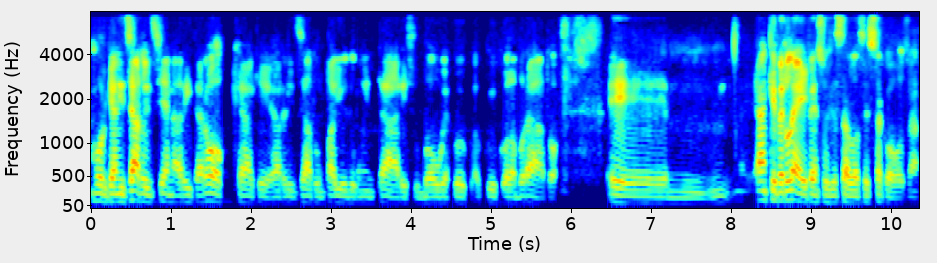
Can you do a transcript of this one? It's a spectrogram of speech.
organizzata insieme a Rita Rocca che ha realizzato un paio di documentari su Bowie a cui, a cui ho collaborato. E, anche per lei penso sia stata la stessa cosa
